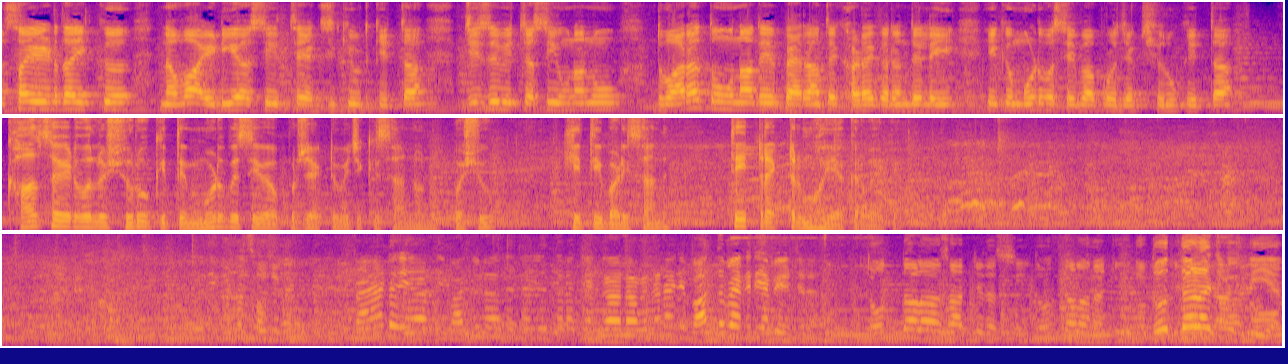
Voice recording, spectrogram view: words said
ਖਾਲਸਾ ਏਡ ਦਾ ਇੱਕ ਨਵਾਂ ਆਈਡੀਆ ਅਸੀਂ ਇੱਥੇ ਐਗਜ਼ੀਕਿਊਟ ਕੀਤਾ ਜਿਸ ਦੇ ਵਿੱਚ ਅਸੀਂ ਉਹਨਾਂ ਨੂੰ ਦੁਬਾਰਾ ਤੋਂ ਉਹਨਾਂ ਦੇ ਪੈਰਾਂ ਤੇ ਖੜੇ ਕਰਨ ਦੇ ਲਈ ਇੱਕ ਮੁੜ ਵਸੇਬਾ ਪ੍ਰੋਜੈਕਟ ਸ਼ੁਰੂ ਕੀਤਾ। ਖਾਲਸਾ ਏਡ ਵੱਲੋਂ ਸ਼ੁਰੂ ਕੀਤੇ ਮੁੜ ਵਸੇਵਾ ਪ੍ਰੋਜੈਕਟ ਵਿੱਚ ਕਿਸਾਨਾਂ ਨੂੰ ਪਸ਼ੂ ਖੇਤੀਬਾੜੀ ਸੰਦ ਤੇ ਟਰੈਕਟਰ ਮੁਹੱਈਆ ਕਰਵਾਏ ਗਏ। 65000 ਦੀ ਮੱਝ ਲਾ ਦਿੰਦਾ ਜੇ ਤੇਰਾ ਚੰਗਾ ਲੱਗਦਾ ਨਾ ਜੇ ਵੱਧ ਵਿਕਦੀ ਆ ਵੇਚ ਦੇ ਦੁੱਧ ਵਾਲਾ ਸੱਚ ਦੱਸੀ ਦੁੱਧ ਵਾਲਾ ਨਾ ਝੂਠ ਦੁੱਧ ਵਾਲਾ ਝੂਠ ਨਹੀਂ ਯਾਰ।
